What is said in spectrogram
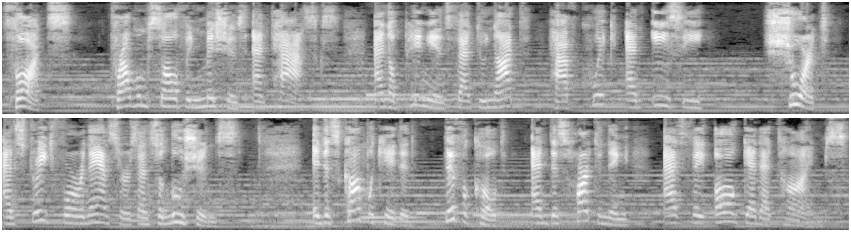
thoughts, problem solving missions and tasks, and opinions that do not have quick and easy, short, and straightforward answers and solutions. It is complicated, difficult, and disheartening as they all get at times.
